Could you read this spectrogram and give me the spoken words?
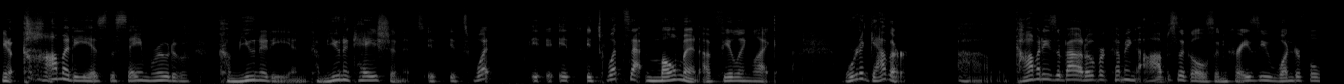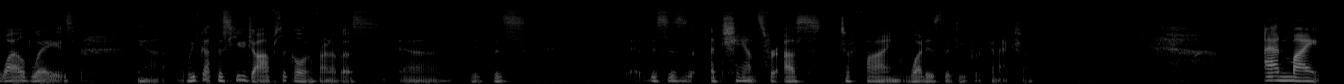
you know, comedy is the same root of community and communication. It's it, it's what it, it, it's what's that moment of feeling like we're together. Uh, comedy's about overcoming obstacles in crazy, wonderful, wild ways. Yeah, we've got this huge obstacle in front of us. Uh, it, this this is a chance for us to find what is the deeper connection. And my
